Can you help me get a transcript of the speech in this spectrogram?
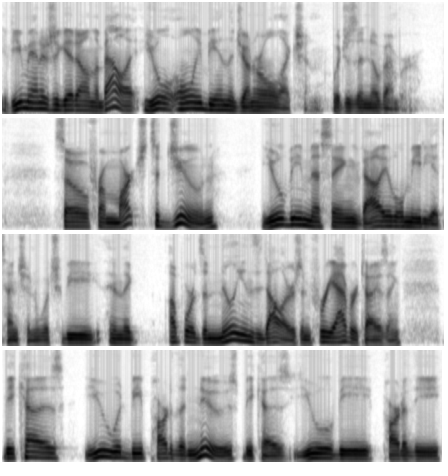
If you manage to get on the ballot, you'll only be in the general election, which is in November. So from March to June, you'll be missing valuable media attention, which would be in the upwards of millions of dollars in free advertising because you would be part of the news because you will be part of the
